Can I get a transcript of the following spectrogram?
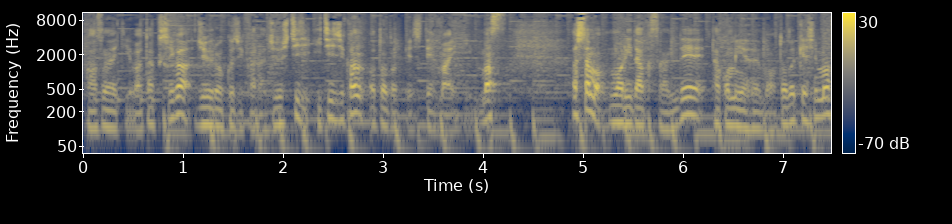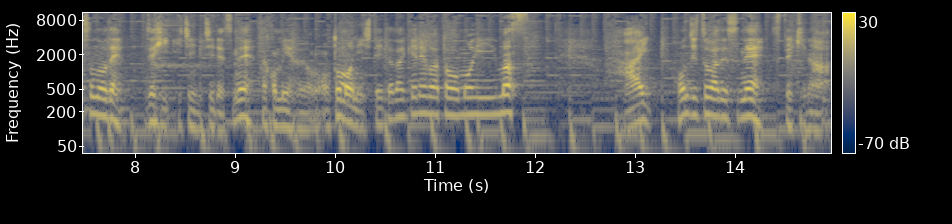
パーソナリティ私が16時から17時1時間お届けしてまいります。明日も盛りだくさんでタコミ FM をお届けしますのでぜひ一日ですねタコミ FM をお供にしていただければと思います。はい。本日はですね素敵な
